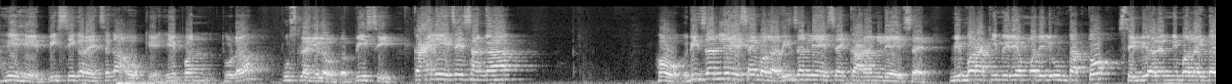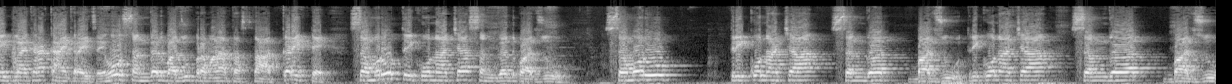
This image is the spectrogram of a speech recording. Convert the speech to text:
हे हे बीसी करायचं का? ओके हे पण थोडं पुसलं गेलं होतं. बीसी काय लिहायचंय सांगा? हो रिझन लिहायचंय मला. रिझन लिहायचंय कारण लिहायचंय. मी मराठी मीडियममध्ये लिहून टाकतो. सेमीवाल्यांनी मला एकदा रिप्लाय करा काय करायचंय? हो संगत बाजू प्रमाणात असतात. करेक्ट आहे. समरूप त्रिकोणाच्या संगत बाजू. समरूप त्रिकोणाच्या संगत बाजू. त्रिकोणाच्या संगत बाजू.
